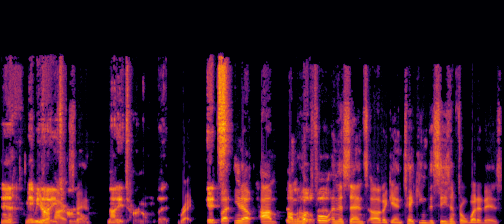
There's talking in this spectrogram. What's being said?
yeah, maybe not eternal. Not eternal, but right. It's but you know, I'm I'm hopeful in the sense of again taking the season for what it is.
